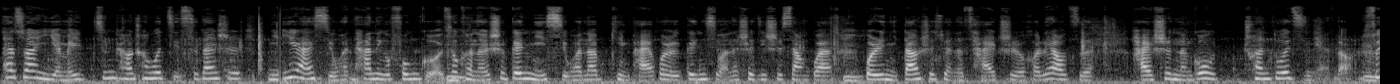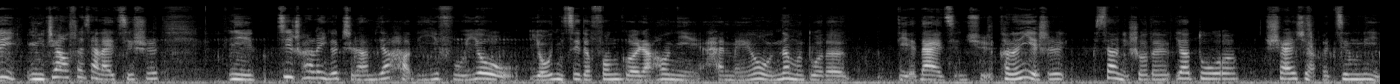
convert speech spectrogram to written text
它虽然也没经常穿过几次，但是你依然喜欢它那个风格，就可能是跟你喜欢的品牌或者跟你喜欢的设计师相关，或者你当时选的材质和料子，还是能够穿多几年的。所以你这样算下来，其实你既穿了一个质量比较好的衣服，又有你自己的风格，然后你还没有那么多的迭代进去，可能也是像你说的，要多筛选和经历。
